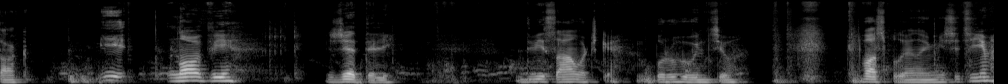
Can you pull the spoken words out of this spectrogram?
Так. І нові жителі. Дві самочки бургунців. Два з половиною місяці їм.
